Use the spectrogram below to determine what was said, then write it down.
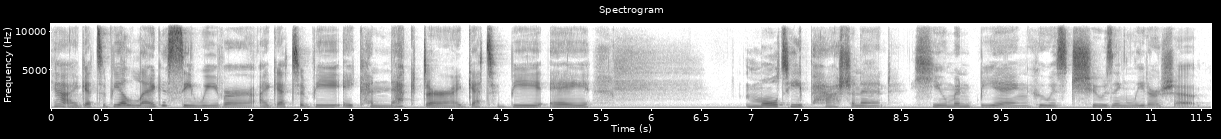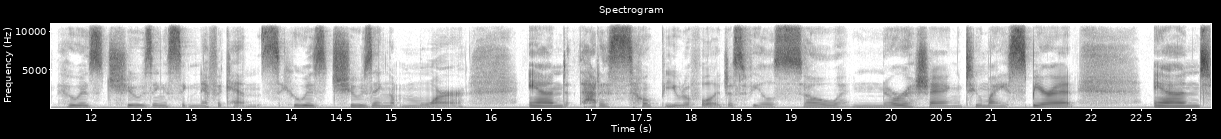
yeah, I get to be a legacy weaver. I get to be a connector. I get to be a multi passionate human being who is choosing leadership, who is choosing significance, who is choosing more. And that is so beautiful. It just feels so nourishing to my spirit. And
